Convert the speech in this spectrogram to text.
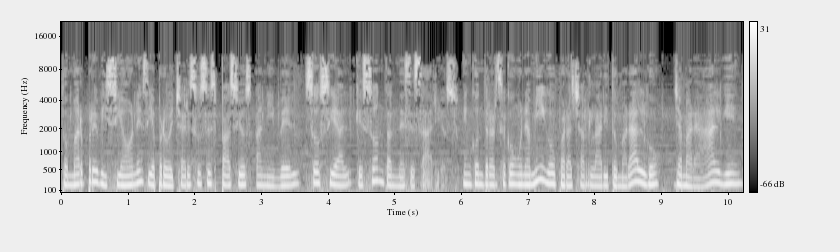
tomar previsiones y aprovechar esos espacios a nivel social que son tan necesarios. Encontrarse con un amigo para charlar y tomar algo, llamar a alguien,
